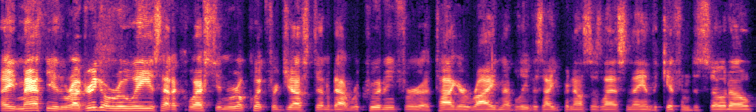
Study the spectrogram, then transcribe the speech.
Hey, Matthew, Rodrigo Ruiz had a question real quick for Justin about recruiting for uh, Tiger Ryden, I believe is how you pronounce his last name, the kid from DeSoto,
